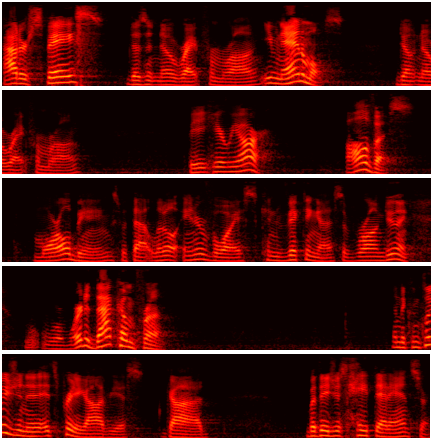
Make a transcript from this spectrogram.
Outer space doesn't know right from wrong. Even animals don't know right from wrong. But here we are. All of us, moral beings with that little inner voice convicting us of wrongdoing. Where did that come from? And the conclusion, it's pretty obvious God. But they just hate that answer.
